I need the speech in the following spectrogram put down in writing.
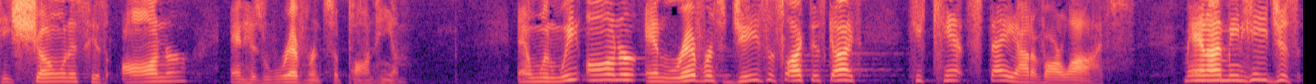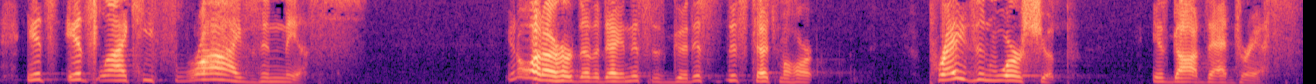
He's shown us his honor and his reverence upon him. And when we honor and reverence Jesus like this, guys, he can't stay out of our lives. Man, I mean, he just, it's, it's like he thrives in this. You know what I heard the other day, and this is good. This, this touched my heart. Praise and worship is God's address.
